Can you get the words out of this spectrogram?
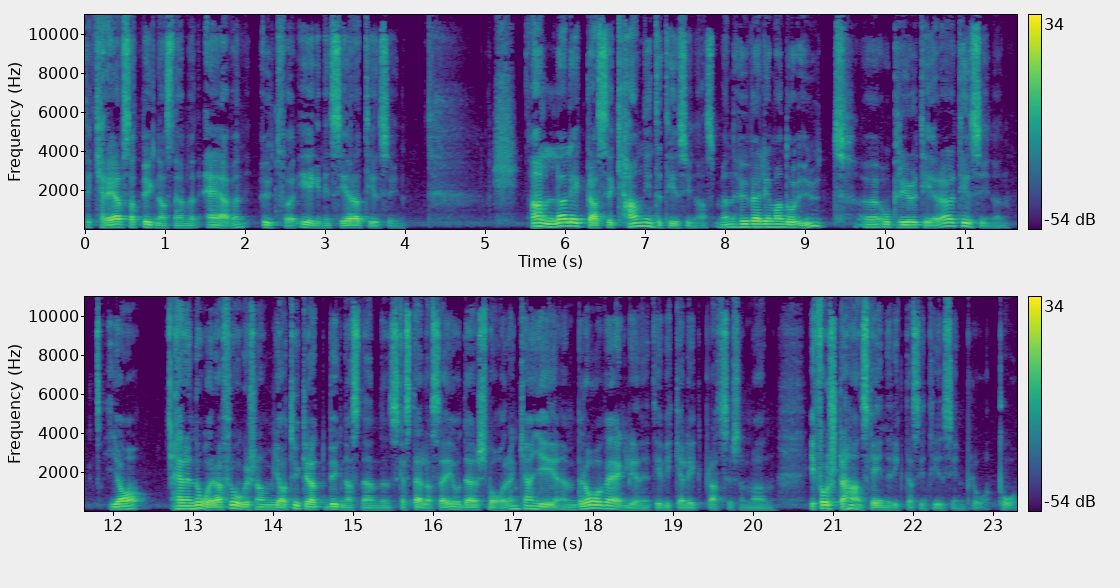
Det krävs att byggnadsnämnden även utför egeninitierad tillsyn. Alla lekplatser kan inte tillsynas, men hur väljer man då ut eh, och prioriterar tillsynen? Ja, här är några frågor som jag tycker att byggnadsnämnden ska ställa sig och där svaren kan ge en bra vägledning till vilka lekplatser som man i första hand ska inrikta sin tillsyn på.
